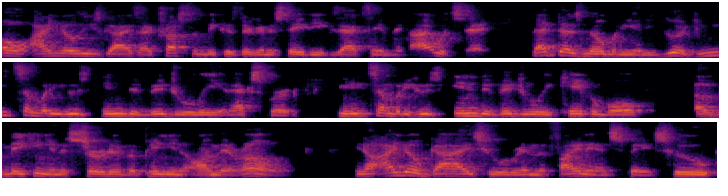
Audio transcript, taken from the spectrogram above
oh, I know these guys, I trust them because they're going to say the exact same thing I would say. That does nobody any good. You need somebody who's individually an expert. You need somebody who's individually capable of making an assertive opinion on their own you know, I know guys who are in the finance space who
